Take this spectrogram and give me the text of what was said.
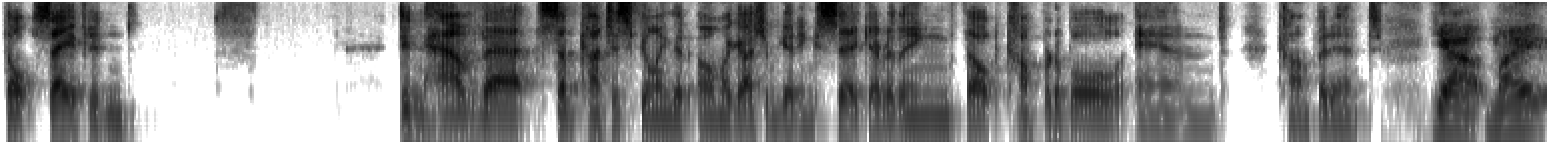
felt safe. Didn't didn't have that subconscious feeling that oh my gosh, I'm getting sick. Everything felt comfortable and confident? Yeah, my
